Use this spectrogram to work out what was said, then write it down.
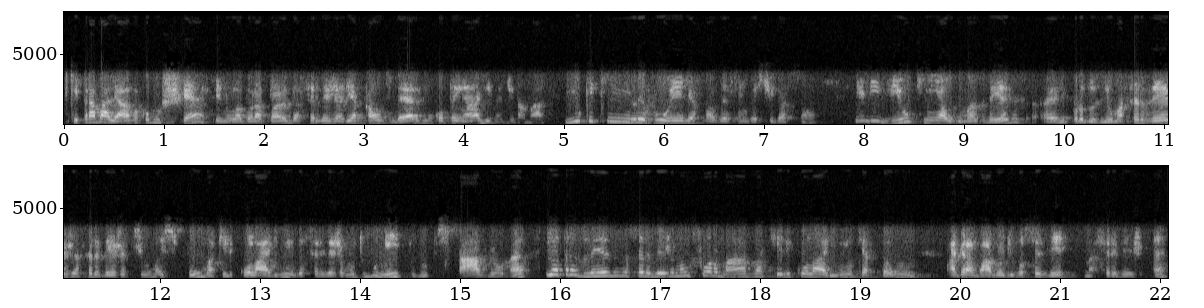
que trabalhava como chefe no laboratório da cervejaria Carlsberg em Copenhague, na Dinamarca. E o que, que levou ele a fazer essa investigação? Ele viu que em algumas vezes eh, ele produzia uma cerveja, a cerveja tinha uma espuma, aquele colarinho da cerveja muito bonito, muito estável, né? E outras vezes a cerveja não formava aquele colarinho que é tão agradável de você ver na cerveja, né?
